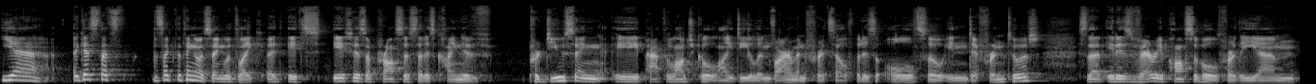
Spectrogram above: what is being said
Yeah, I guess that's that's like the thing I was saying with like it's it is a process that is kind of producing a pathological ideal environment for itself, but is also indifferent to it, so that it is very possible for the um,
